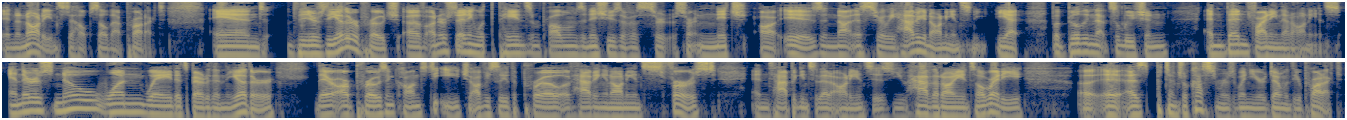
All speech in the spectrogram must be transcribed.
and an audience to help sell that product. And there's the other approach of understanding what the pains and problems and issues of a cer- certain niche uh, is and not necessarily having an audience yet, but building that solution and then finding that audience. And there's no one way that's better than the other. There are pros and cons to each. Obviously, the pro of having an audience first and tapping into that audience is you have that audience already uh, as potential customers when you're done with your product.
